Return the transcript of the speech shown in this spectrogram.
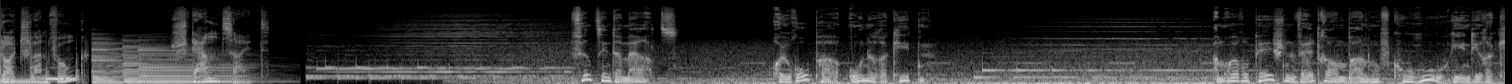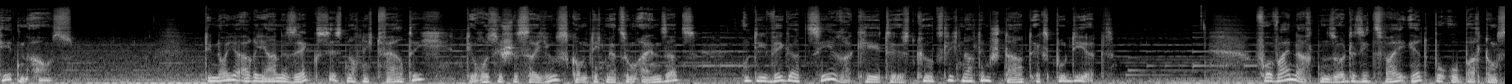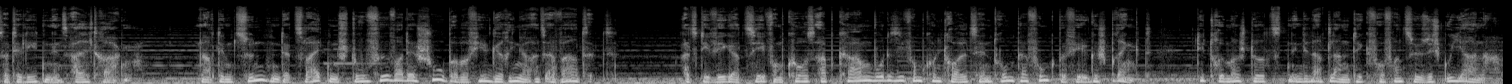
Deutschlandfunk Sternzeit 14. März Europa ohne Raketen Am europäischen Weltraumbahnhof Kourou gehen die Raketen aus. Die neue Ariane 6 ist noch nicht fertig, die russische Soyuz kommt nicht mehr zum Einsatz und die Vega C-Rakete ist kürzlich nach dem Start explodiert. Vor Weihnachten sollte sie zwei Erdbeobachtungssatelliten ins All tragen. Nach dem Zünden der zweiten Stufe war der Schub aber viel geringer als erwartet. Als die Vega C vom Kurs abkam, wurde sie vom Kontrollzentrum per Funkbefehl gesprengt. Die Trümmer stürzten in den Atlantik vor Französisch-Guyana.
